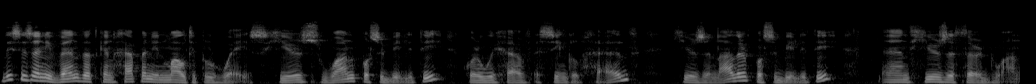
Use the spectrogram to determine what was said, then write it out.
This is an event that can happen in multiple ways. Here's one possibility where we have a single head. Here's another possibility and here's a third one.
